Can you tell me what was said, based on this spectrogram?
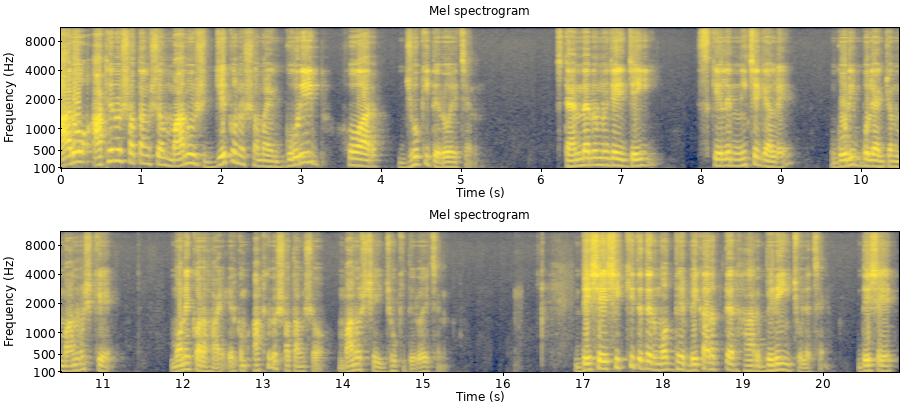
আরও আঠেরো শতাংশ মানুষ যে কোনো সময় গরিব হওয়ার ঝুঁকিতে রয়েছেন। স্ট্যান্ডার্ড অনুযায়ী যেই স্কেলের নিচে গেলে গরিব বলে একজন মানুষকে মনে করা হয় এরকম আঠেরো শতাংশ মানুষ সেই ঝুঁকিতে রয়েছেন। দেশে শিক্ষিতদের মধ্যে বেকারত্বের হার বেড়েই চলেছে। দেশে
